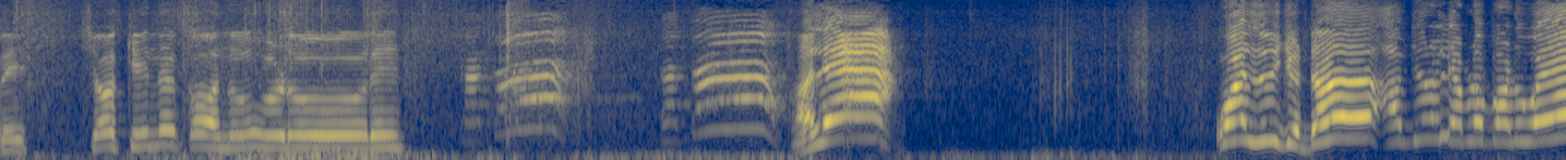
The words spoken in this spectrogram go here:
રે શોખીન કોનુડો રે. હલે! ઓય સુઈ જટા આવજો રે લેબડો પાડું હોય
